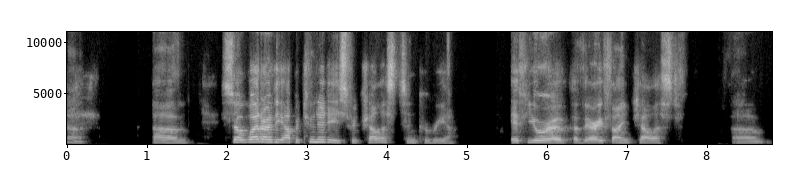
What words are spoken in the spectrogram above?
huh. Um, so what are the opportunities for cellists in Korea? If you're a, a very fine cellist, um,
